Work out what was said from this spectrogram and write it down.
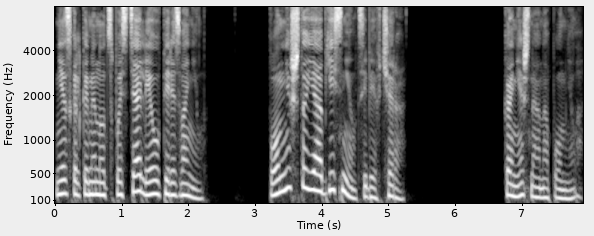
Несколько минут спустя Лео перезвонил. «Помнишь, что я объяснил тебе вчера?» Конечно, она помнила.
